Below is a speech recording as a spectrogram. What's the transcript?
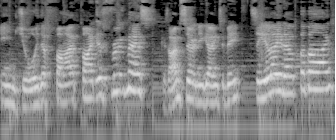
enjoy the firefighter's fruit mess, because I'm certainly going to be. See you later. Bye bye.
